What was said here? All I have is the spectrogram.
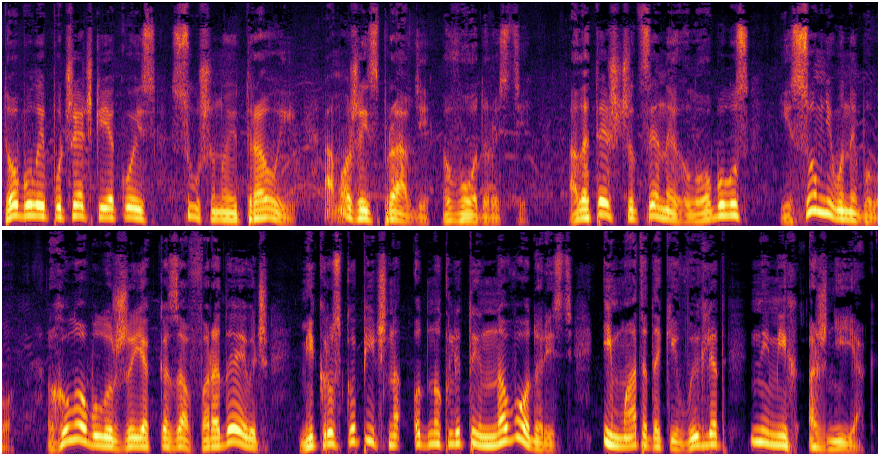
То були пучечки якоїсь сушеної трави, а може, і справді водорості. Але те, що це не глобулус, і сумніву не було. Глобулус же, як казав Фарадеєвич, мікроскопічна одноклітинна водорість, і мати такий вигляд не міг аж ніяк.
